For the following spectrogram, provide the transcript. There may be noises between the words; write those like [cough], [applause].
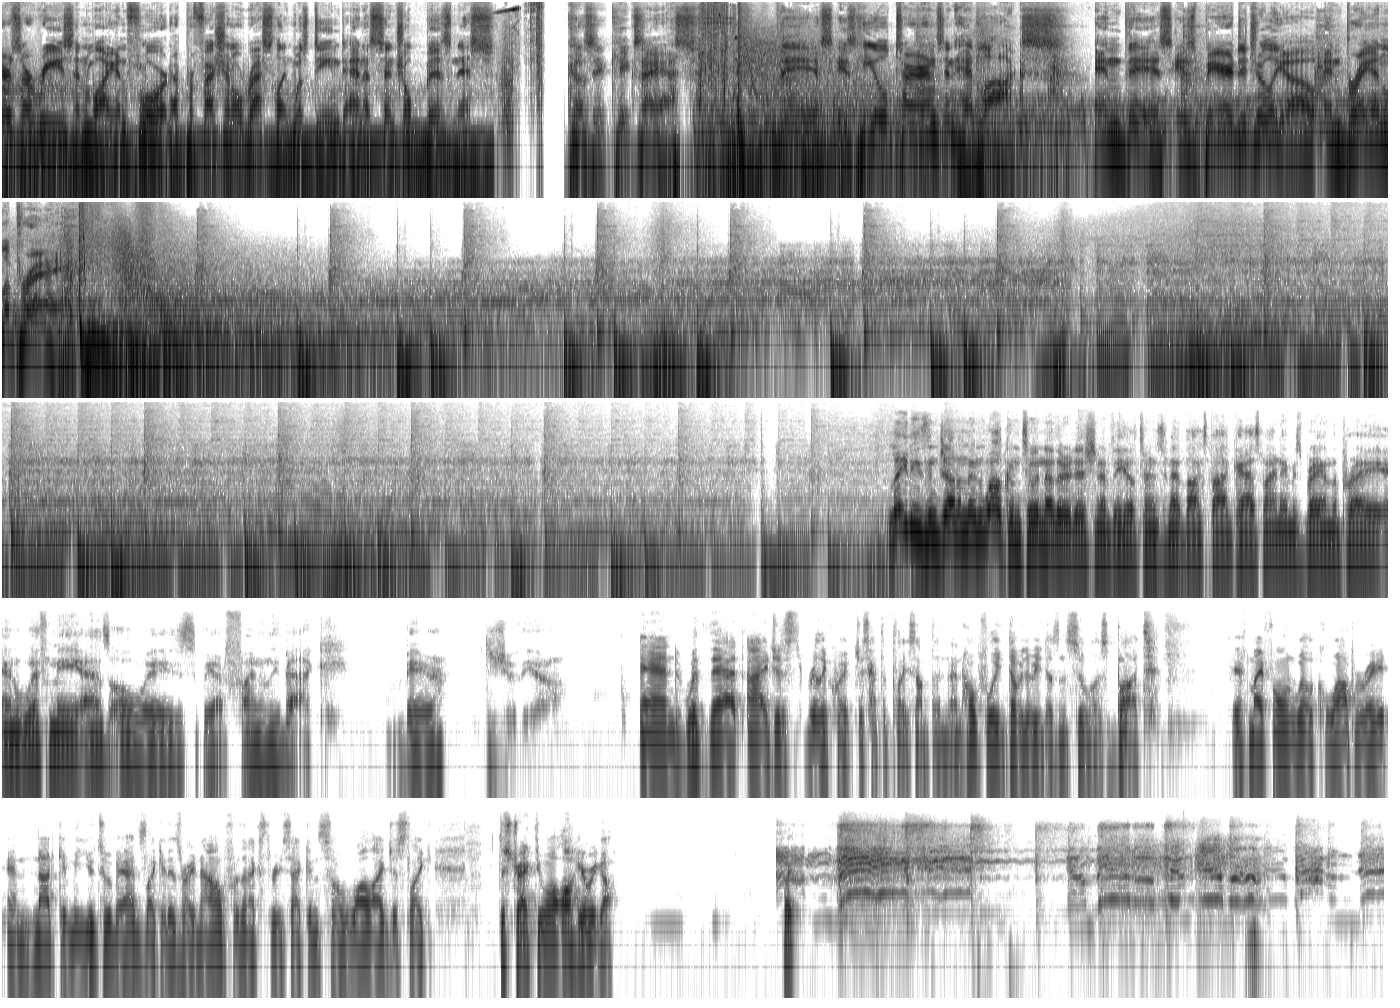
There's a reason why in Florida professional wrestling was deemed an essential business. Cause it kicks ass. This is Heel Turns and Headlocks. And this is Bear DiGiulio and Brian LaPrey. Ladies and gentlemen, welcome to another edition of the Heel Turns and Headlocks podcast. My name is Brian LaPrey, and with me, as always, we are finally back. Bear DiGiulio. And with that, I just really quick just have to play something, and hopefully WWE doesn't sue us. But if my phone will cooperate and not give me YouTube ads like it is right now for the next three seconds, so while I just like distract you all, oh, here we go. Wait.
